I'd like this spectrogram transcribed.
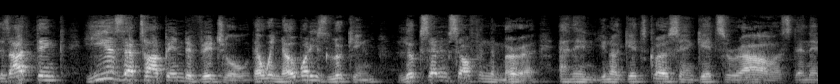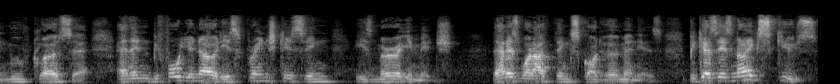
is I think he is that type of individual that when nobody's looking, looks at himself in the mirror and then, you know, gets closer and gets aroused and then move closer. And then before you know it, he's French kissing his mirror image. That is what I think Scott Herman is. Because there's no excuse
